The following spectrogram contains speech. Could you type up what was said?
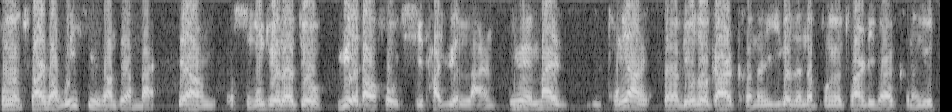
朋友圈上、微信上这样卖，这样始终觉得就越到后期它越难，因为卖同样的牛肉干，可能一个人的朋友圈里边可能有几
